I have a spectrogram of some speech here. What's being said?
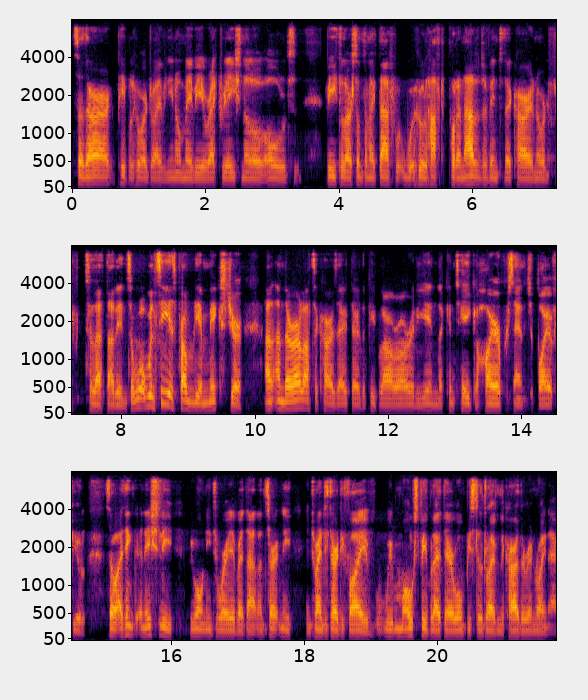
So there are people who are driving, you know, maybe a recreational old Beetle or something like that who'll have to put an additive into their car in order to let that in. So what we'll see is probably a mixture, and, and there are lots of cars out there that people are already in that can take a higher percentage of biofuel. So I think initially we won't need to worry about that, and certainly in 2035, we most people out there won't be still driving the car they're in right now.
